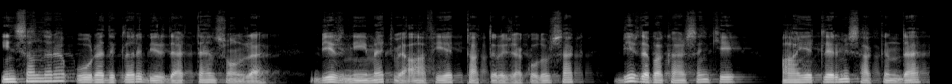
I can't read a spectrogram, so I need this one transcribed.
İnsanlara uğradıkları bir dertten sonra bir nimet ve afiyet tattıracak olursak bir de bakarsın ki ayetlerimiz hakkında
